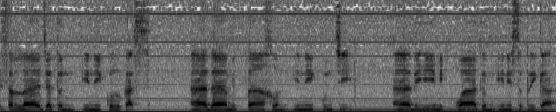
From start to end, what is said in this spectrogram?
salajatun Ini kulkas. Hada miftahun Ini kunci. Hadihi mikwatun Ini setrika.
